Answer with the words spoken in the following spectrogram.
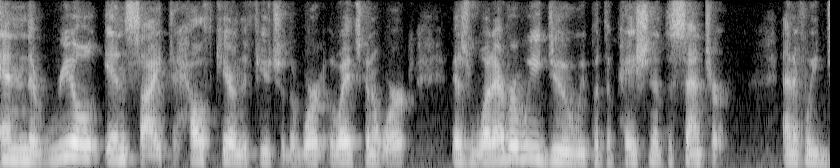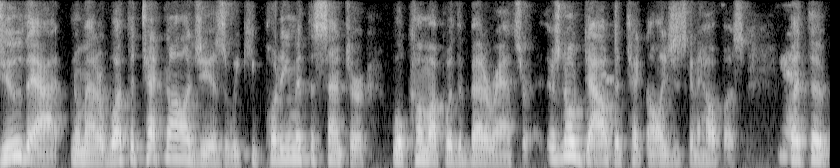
and the real insight to healthcare in the future, the work, the way it's going to work is whatever we do, we put the patient at the center. And if we do that, no matter what the technology is, we keep putting them at the center, we'll come up with a better answer. There's no doubt that technology is going to help us, yeah. but the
